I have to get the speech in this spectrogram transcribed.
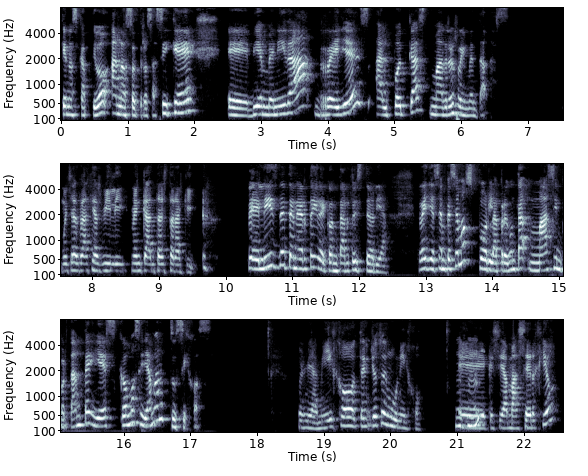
que nos captivó a nosotros. Así que eh, bienvenida, Reyes, al podcast Madres Reinventadas. Muchas gracias, Billy. Me encanta estar aquí. Feliz de tenerte y de contar tu historia. Reyes, empecemos por la pregunta más importante y es, ¿cómo se llaman tus hijos? Pues mira, mi hijo, yo tengo un hijo eh, que se llama Sergio,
